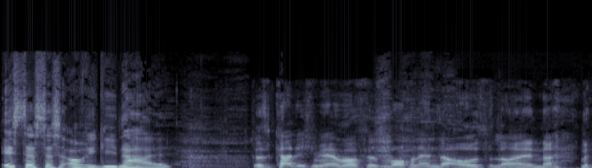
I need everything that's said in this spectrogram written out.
Ist das das Original? Das kann ich mir immer fürs Wochenende ausleihen. Nein.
